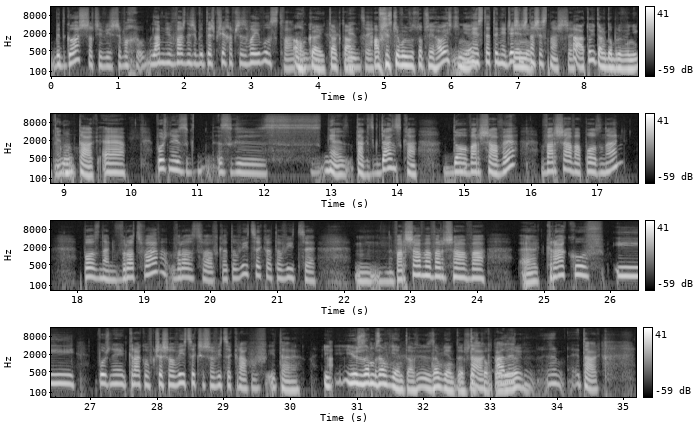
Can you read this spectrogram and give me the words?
Bydgoszcz oczywiście, bo dla mnie ważne, żeby też przyjechać przez województwa. Okej, tak, tak. Więcej. A wszystkie województwa przejechałeś, czy nie? Niestety nie, 10 Nie, nie. na 16. A, to i tak dobry wynik. No. Mm, Tak. E, później z, z, z, nie, tak, z Gdańska do Warszawy, Warszawa, Poznań, Poznań, Wrocław, Wrocław, Katowice, Katowice, mm, Warszawa, Warszawa, Kraków i później Kraków, Krzeszowice, Krzeszowice, Kraków i tyle. I, I już zam, zamknięta, zamknięte wszystko. Tak, ale tak? mm, tak.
